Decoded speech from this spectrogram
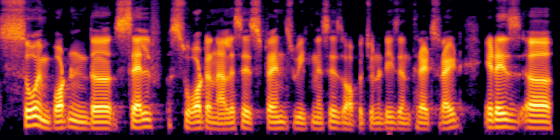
so important. The self SWOT analysis, strengths, weaknesses, opportunities, and threats. Right? It is uh,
